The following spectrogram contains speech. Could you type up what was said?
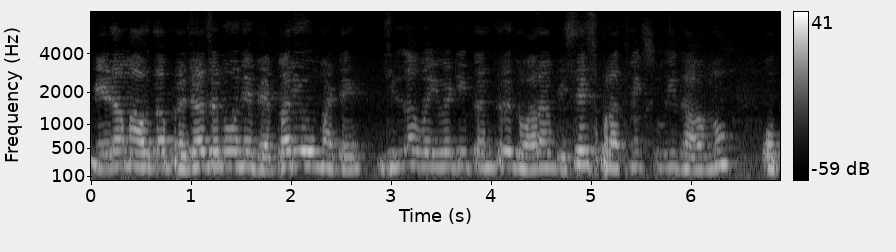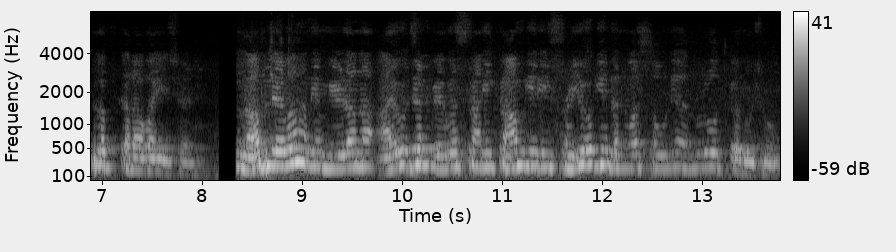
મેળામાં આવતા પ્રજાજનો અને વેપારીઓ માટે જિલ્લા વહીવટી તંત્ર દ્વારા વિશેષ પ્રાથમિક સુવિધાઓનો ઉપલબ્ધ કરાવાઈ છે. લાભ લેવા અને મેળાના આયોજન વ્યવસ્થાની કામગીરી સહયોગી બનવા સૌને અનુરોધ કરું છું.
